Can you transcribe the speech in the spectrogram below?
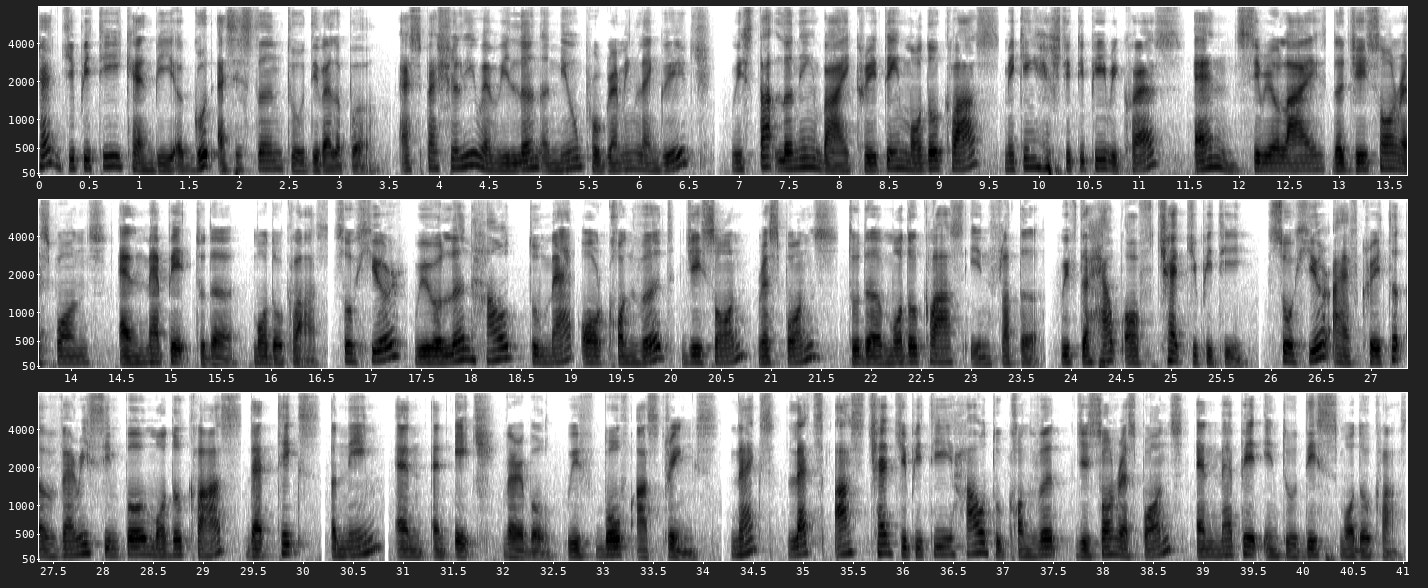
ChatGPT can be a good assistant to developer, especially when we learn a new programming language. We start learning by creating model class, making HTTP requests, and serialize the JSON response and map it to the model class. So here, we will learn how to map or convert JSON response to the model class in Flutter with the help of ChatGPT. So here I have created a very simple model class that takes a name and an age variable with both are strings. Next, let's ask ChatGPT how to convert JSON response and map it into this model class.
